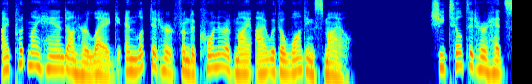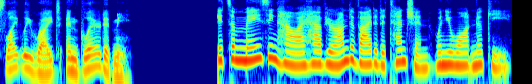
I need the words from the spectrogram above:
I put my hand on her leg and looked at her from the corner of my eye with a wanting smile. She tilted her head slightly right and glared at me. It's amazing how I have your undivided attention when you want Nookie.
